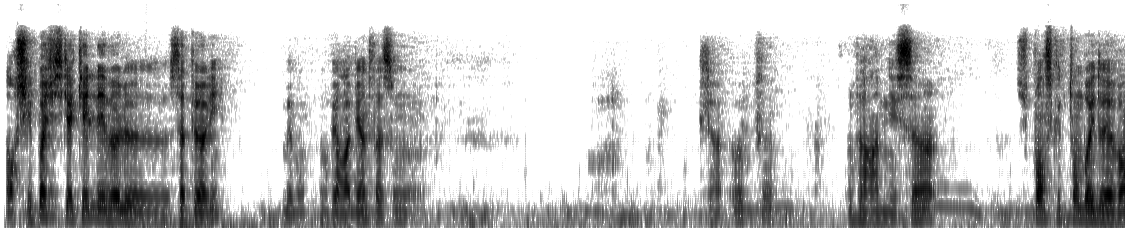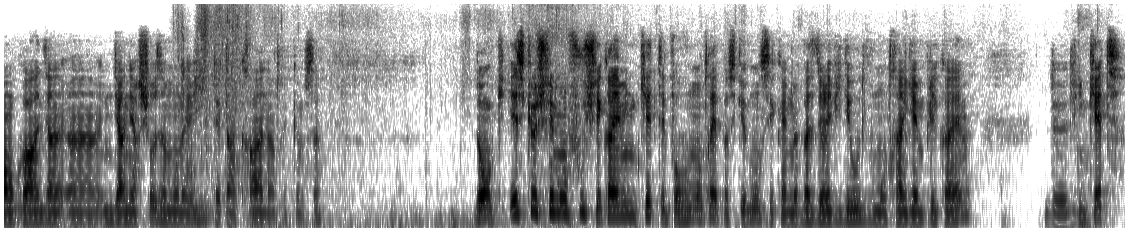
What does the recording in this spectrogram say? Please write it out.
Alors je sais pas jusqu'à quel level euh, ça peut aller. Mais bon, on verra bien de toute façon. Là, hop. On va ramener ça. Je pense que ton boy doit y avoir encore une dernière chose à mon avis. Peut-être un crâne, un truc comme ça. Donc, est-ce que je fais mon fou? Je fais quand même une quête pour vous montrer, parce que bon, c'est quand même la base de la vidéo de vous montrer un gameplay quand même, d'une quête.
